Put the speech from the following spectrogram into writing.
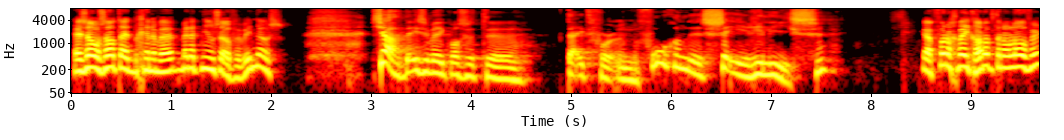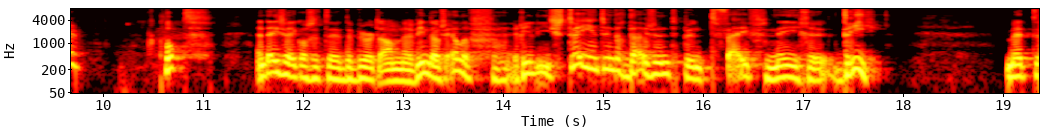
En zoals altijd beginnen we met het nieuws over Windows. Ja, deze week was het uh, tijd voor een volgende C-release. Ja, vorige week hadden we het er al over. Klopt. En deze week was het uh, de beurt aan uh, Windows 11, release 22.593. Met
